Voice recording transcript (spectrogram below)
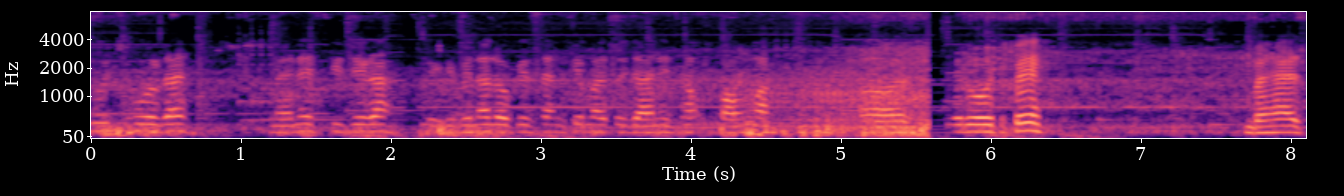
कुछ बोल रहा है। मैनेज कीजिएगा क्योंकि बिना लोकेशन के मैं तो जा नहीं पाऊँगा। और रोड पे भैंस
